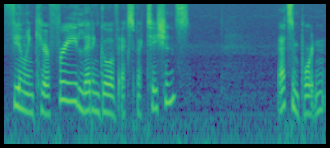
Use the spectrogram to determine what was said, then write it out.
feeling carefree, letting go of expectations. That's important.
